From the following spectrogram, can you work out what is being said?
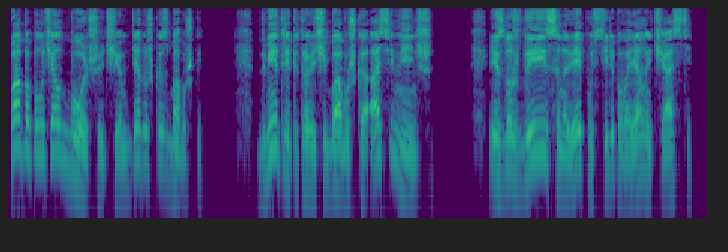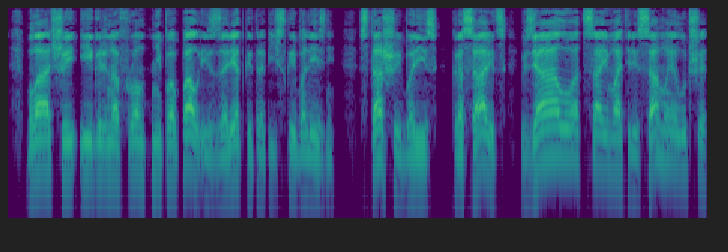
Папа получал больше, чем дедушка с бабушкой. Дмитрий Петрович и бабушка Ася меньше. Из нужды сыновей пустили по военной части. Младший Игорь на фронт не попал из-за редкой тропической болезни. Старший Борис, красавец, взял у отца и матери самое лучшее,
